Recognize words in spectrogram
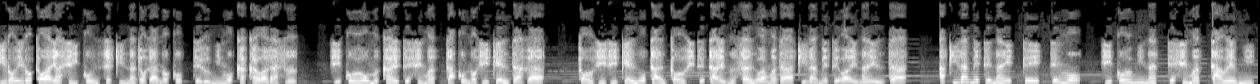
色々と怪しい痕跡などが残ってるにもかかわらず、時効を迎えてしまったこの事件だが、当時事件を担当してた N さんはまだ諦めてはいないんだ。諦めてないって言っても、時効になってしまった上に、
